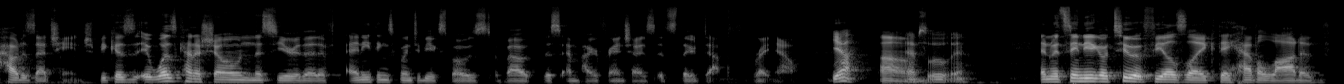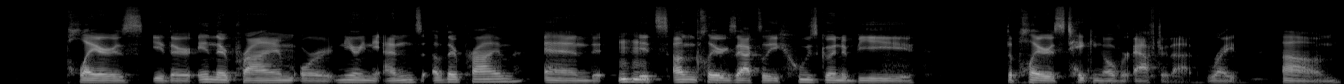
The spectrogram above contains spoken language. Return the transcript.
how does that change because it was kind of shown this year that if anything's going to be exposed about this empire franchise it's their depth right now yeah um, absolutely and with san diego too it feels like they have a lot of players either in their prime or nearing the end of their prime and mm-hmm. it's unclear exactly who's going to be the players taking over after that, right? Um,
